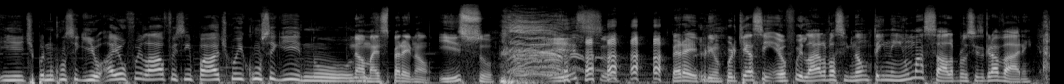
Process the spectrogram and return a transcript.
e, tipo, não conseguiu. Aí eu fui lá, fui simpático e consegui no... Não, no- mas peraí, não. Isso? Isso? Peraí, primo. Porque assim, eu fui lá e ela falou assim: não tem nenhuma sala pra vocês gravarem. Aí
